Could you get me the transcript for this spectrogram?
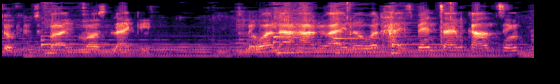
255 most likely. No wonder how do I know what I spend time counting?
